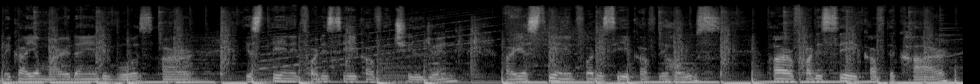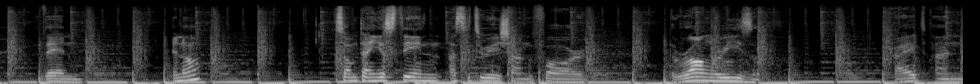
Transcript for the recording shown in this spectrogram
because you're married and you're divorced, or you're staying it for the sake of the children, or you're staying it for the sake of the house, or for the sake of the car, then you know sometimes you stay in a situation for the wrong reason. Right? And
